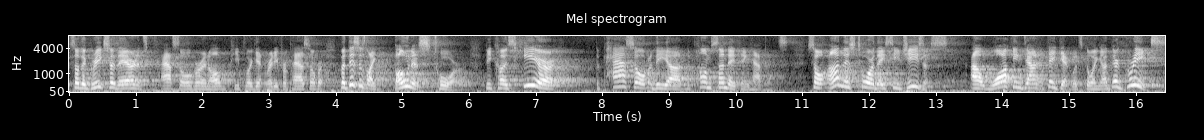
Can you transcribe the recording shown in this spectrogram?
So the Greeks are there, and it's Passover, and all the people are getting ready for Passover. But this is like bonus tour because here the Passover, the uh, the Palm Sunday thing happens. So on this tour, they see Jesus uh, walking down, and they get what's going on. They're Greeks.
